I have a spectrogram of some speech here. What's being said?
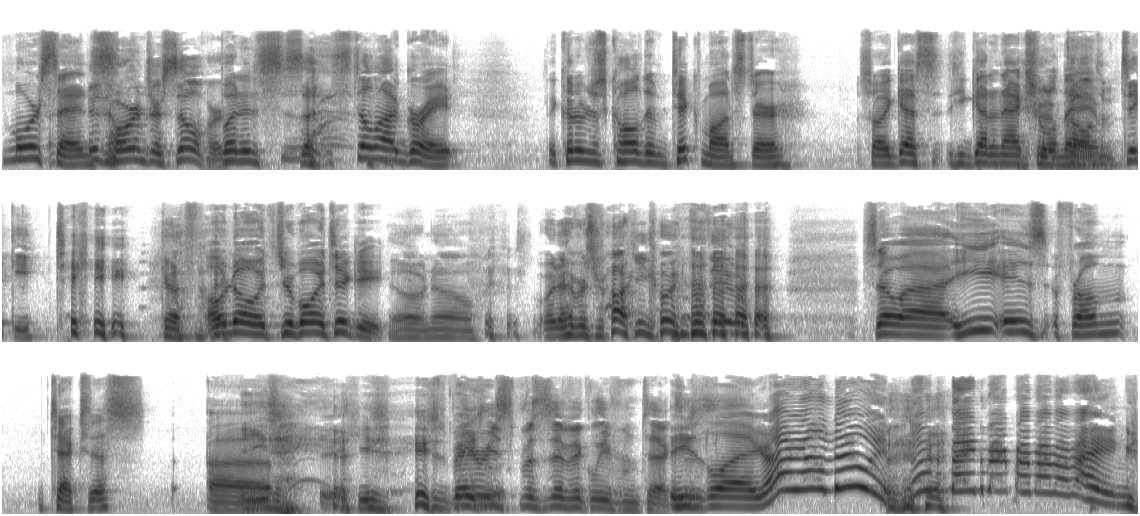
more sense. His horns are silver. but it's still not great. They could have just called him Tick Monster. So I guess he got an actual Could've called him name. Ticky. Ticky. Oh no, it's your boy Ticky. Oh no. Whatever's Rocky going to do. so uh, he is from Texas. Uh, He's- he's he's Very specifically from Texas. he's like, how y'all doing? bang, bang, bang, bang, bang, bang.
